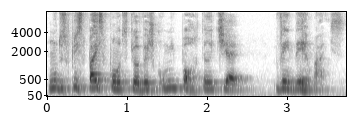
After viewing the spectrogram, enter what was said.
Um dos principais pontos que eu vejo como importante é vender mais.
